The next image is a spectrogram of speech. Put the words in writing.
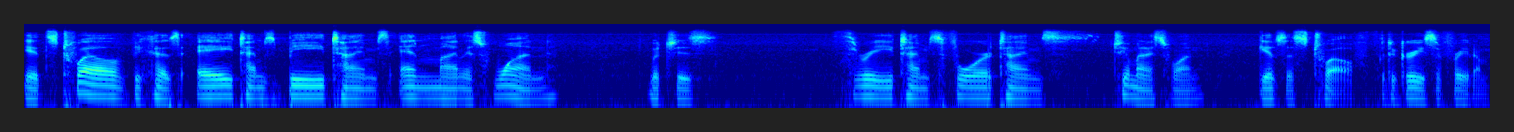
It's 12 because A times B times n minus 1, which is 3 times 4 times 2 minus 1, gives us 12, the degrees of freedom.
